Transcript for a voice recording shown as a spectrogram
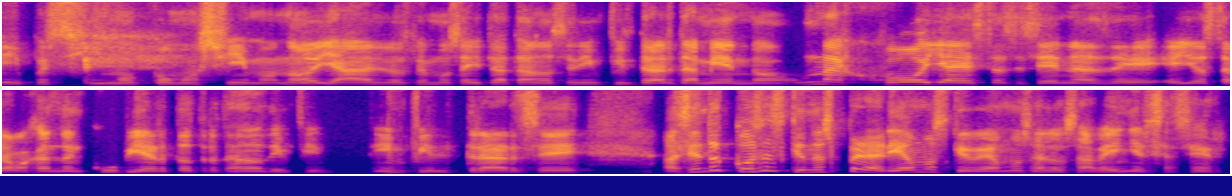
Y pues Simo como Simo, ¿no? Ya los vemos ahí tratándose de infiltrar también, ¿no? Una joya estas escenas de ellos trabajando encubierto, tratando de infiltrarse, haciendo cosas que no esperaríamos que veamos a los Avengers hacer.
